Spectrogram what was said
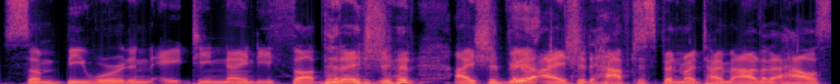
some B word in 1890 thought that I should I should be Yeah. I should have to spend my time out of the house.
